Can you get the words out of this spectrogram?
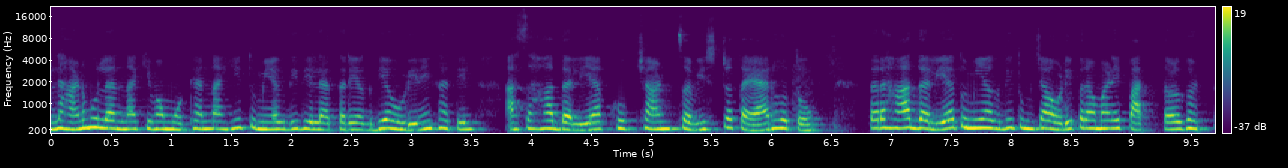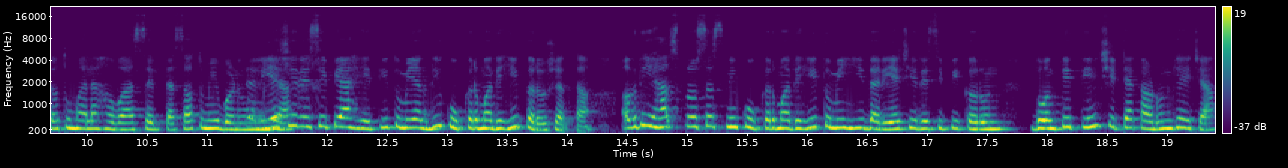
लहान मुलांना किंवा मोठ्यांनाही तुम्ही अगदी दिला तरी अगदी आवडीने खातील. असा हा दलिया खूप छान चविष्ट तयार होतो. तर हा दलिया तुम्ही अगदी तुमच्या आवडीप्रमाणे पातळ घट्ट तुम्हाला हवा असेल तसा तुम्ही बनवून दलियाची रेसिपी आहे ती तुम्ही अगदी कुकरमध्येही करू शकता. अगदी ह्याच प्रोसेसनी कुकरमध्येही तुम्ही ही दलियाची रेसिपी करून दोन ते तीन शिट्ट्या काढून घ्यायच्या.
